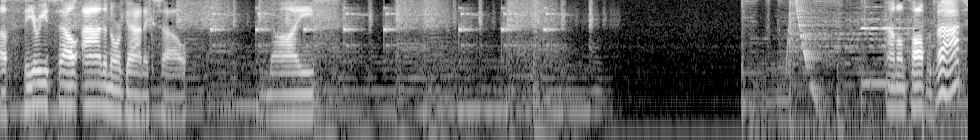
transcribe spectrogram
A theory cell and an organic cell. Nice. And on top of that,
